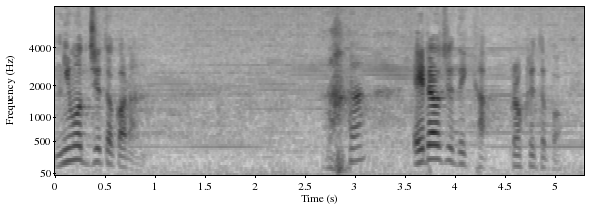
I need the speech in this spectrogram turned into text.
নিমজ্জিত করান। এটা হচ্ছে দীক্ষা প্রকৃতপক্ষে।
